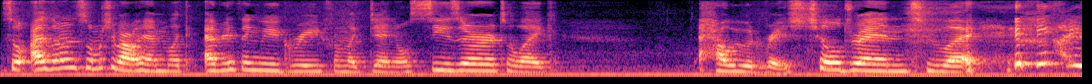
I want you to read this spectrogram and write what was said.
So I learned so much about him, like everything we agreed from like Daniel Caesar to like how we would raise children to like I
